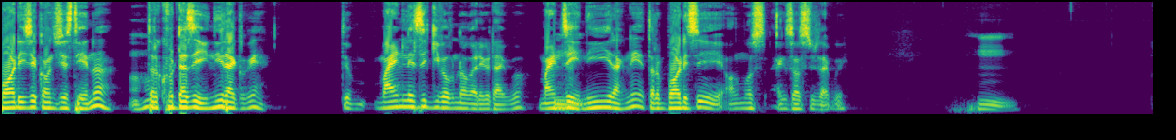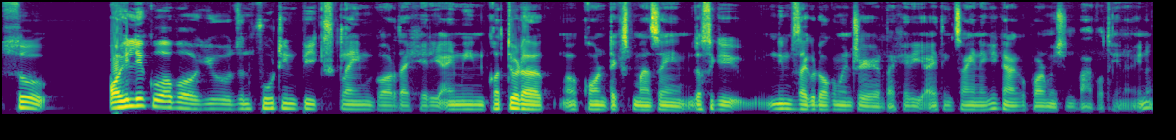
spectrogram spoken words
बडी चाहिँ कन्सियस थिएन। तर खुट्टा चाहिँ हिँडिरहेको क्या त्यो माइन्डले चाहिँ गिभअप नगरेको टाइपको। माइन्ड चाहिँ हिँडिराख्ने तर बडी चाहिँ अलमोस्ट एक्जस्टेड टाइपको. सो अहिलेको अब यो जुन फोर्टिन पिक्स क्लाइम्ब गर्दाखेरि आई मिन कतिवटा कन्टेक्स्टमा चाहिँ जस्तो कि निम्साको डकुमेन्ट्री हेर्दाखेरि आई थिङ्क चाइना कि कहाँको पर्मिसन पाएको थिएन होइन?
